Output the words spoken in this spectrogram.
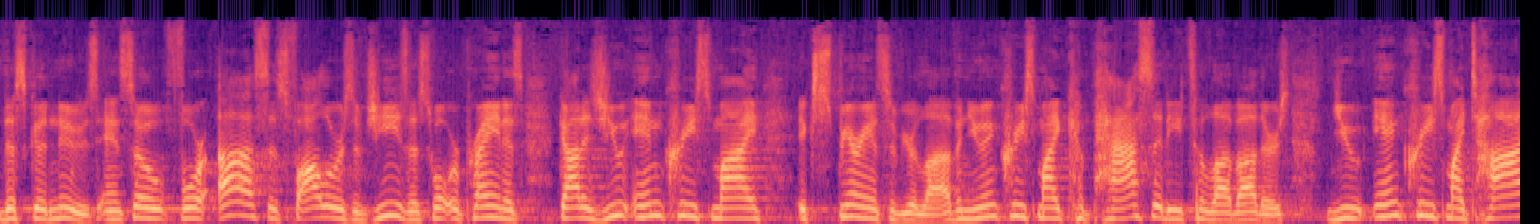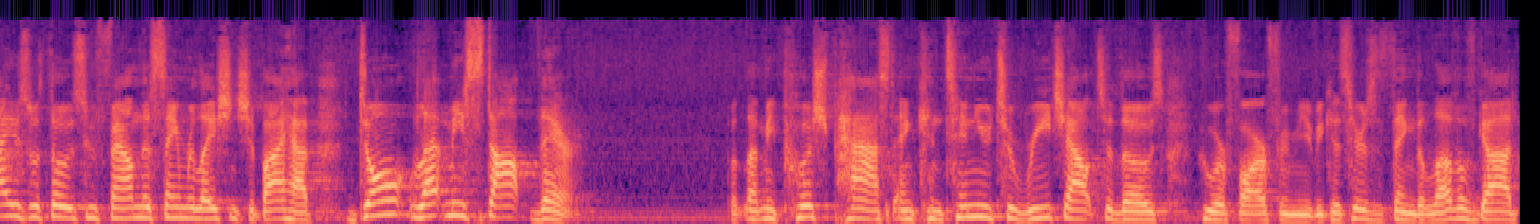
this good news. And so for us as followers of Jesus, what we're praying is, God, as you increase my experience of your love and you increase my capacity to love others, you increase my ties with those who found the same relationship I have, don't let me stop there. But let me push past and continue to reach out to those who are far from you. Because here's the thing the love of God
